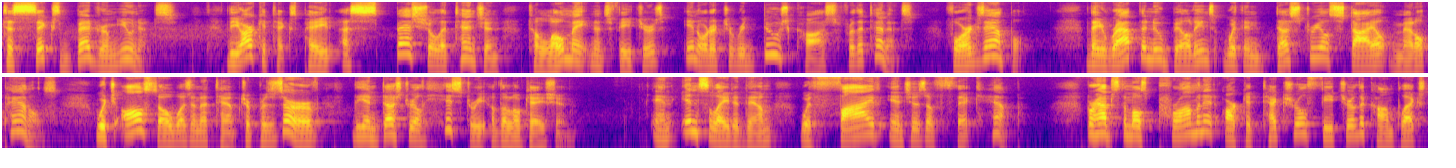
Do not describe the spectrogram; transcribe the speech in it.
to six-bedroom units. The architects paid a special attention to low maintenance features in order to reduce costs for the tenants. For example, they wrapped the new buildings with industrial style metal panels, which also was an attempt to preserve the industrial history of the location, and insulated them with five inches of thick hemp. Perhaps the most prominent architectural feature of the complex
